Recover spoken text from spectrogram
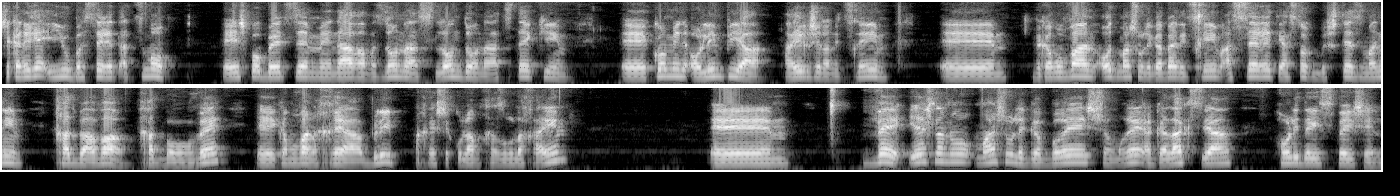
שכנראה יהיו בסרט עצמו. יש פה בעצם נהר המזונס, לונדון, האצטקים, כל מיני אולימפיה, העיר של הנצחיים. וכמובן עוד משהו לגבי הנצחיים, הסרט יעסוק בשתי זמנים, אחד בעבר, אחד בהווה, אה, כמובן אחרי ה blip, אחרי שכולם חזרו לחיים. אה, ויש לנו משהו לגבי שומרי הגלקסיה Holiday Special.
